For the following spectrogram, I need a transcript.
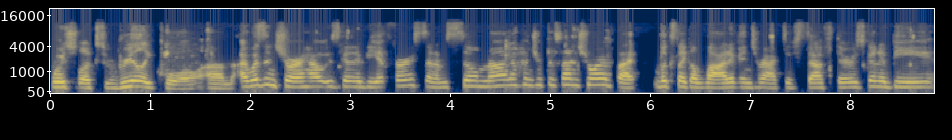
which looks really cool. Um, I wasn't sure how it was going to be at first, and I'm still not 100% sure, but looks like a lot of interactive stuff. There's going to be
